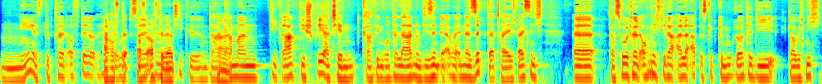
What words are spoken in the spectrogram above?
Nee, es gibt halt auf der auf der- Hertha-Website auf- auf einen der Web- Artikel und da Ah, kann man die Graf, die Spree-Athen-Grafiken runterladen und die sind aber in der ZIP-Datei. Ich weiß nicht, äh, das holt halt auch nicht wieder alle ab. Es gibt genug Leute, die, glaube ich, nicht,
